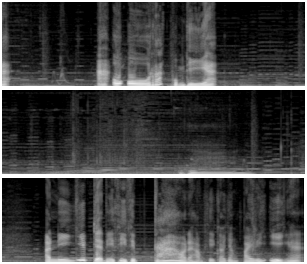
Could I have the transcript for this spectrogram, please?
ฮะ R O O รักผมทีฮะหืมอันนี้ยี่สิบเจ็ดนี้สี่สิบเก้านะครับสี่ก็ยังไปได้อีกฮะ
